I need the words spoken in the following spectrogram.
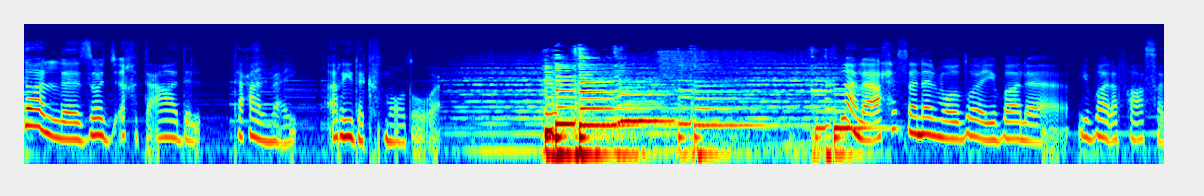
قال زوج أخت عادل تعال معي أريدك في موضوع. لا لا أحس أن الموضوع يباله يباله فاصل.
